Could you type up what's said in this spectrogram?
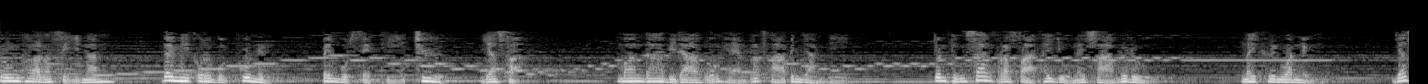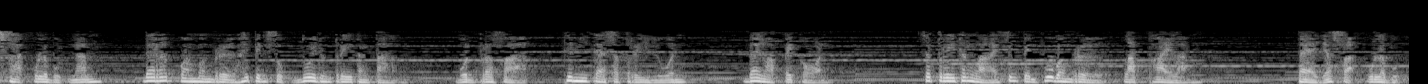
กรุงพาราณสีนั้น ได้มีกรบุตรผู้หนึ่ง เป็นบุตรเศรษฐีชื่อยศะมารดาบิดาหวงแหนรักษาเป็นอย่างดี จนถึงสร้างปราสาทให้อยู่ในสามฤดู ในคืนวันหนึ่งยศะกุลบุตรนั้นได้รับความบำเรอให้เป็นสุขด้วยดนตรีต่างๆ บนปราสาทที่มีแต่สตรีล้วน ได้หลับไปก่อน สตรีทั้งหลายซึ่งเป็นผู้บำเรอหลับภายหลัง แต่ยศกุลบุตร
